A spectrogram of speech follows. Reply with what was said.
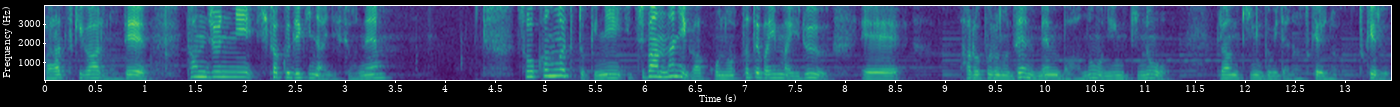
ばらつきがあるので単純に比較できないんですよね。そう考えた時に一番何がこの例えば今いる、えー、ハロプロの全メンバーの人気のランキングみたいなのをつけるのつける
